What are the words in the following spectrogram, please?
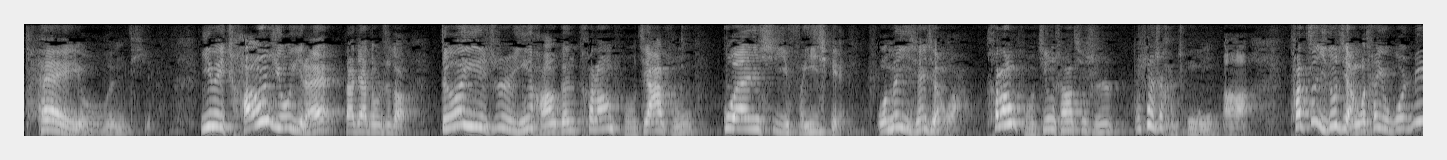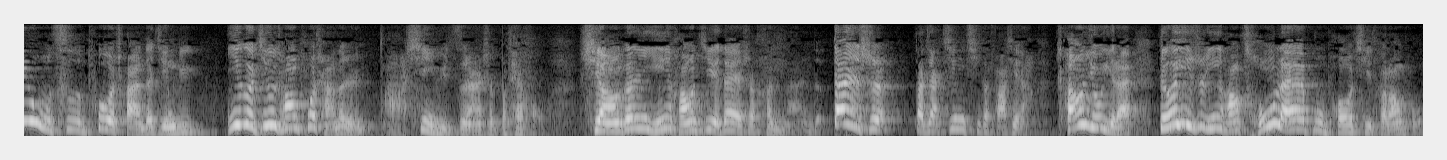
太有问题了！因为长久以来，大家都知道，德意志银行跟特朗普家族关系匪浅。我们以前讲过，特朗普经商其实不算是很成功啊，他自己都讲过，他有过六次破产的经历。一个经常破产的人啊，信誉自然是不太好，想跟银行借贷是很难的。但是，大家惊奇的发现啊，长久以来，德意志银行从来不抛弃特朗普，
